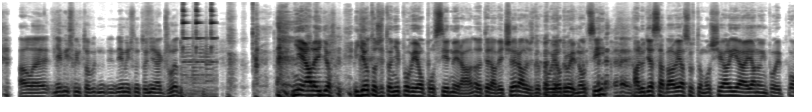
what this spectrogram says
ale nemyslím to, nemyslím to nejak zle. Nie, ale ide, o- ide o to, že to nepovie o pol 7 ráno, e, teda večer, ale že to povie o druhej noci a ľudia sa bavia, sú v tom ošiali a Jano im povie, po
